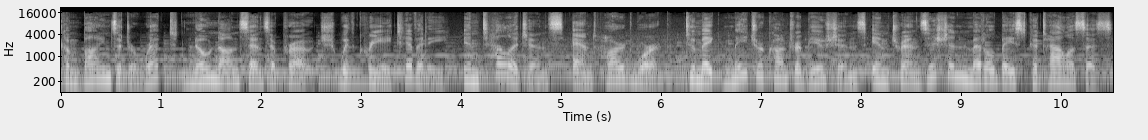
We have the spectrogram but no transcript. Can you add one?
combines a direct, no nonsense approach with creativity, intelligence, and hard work to make major contributions in transition metal based catalysis.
